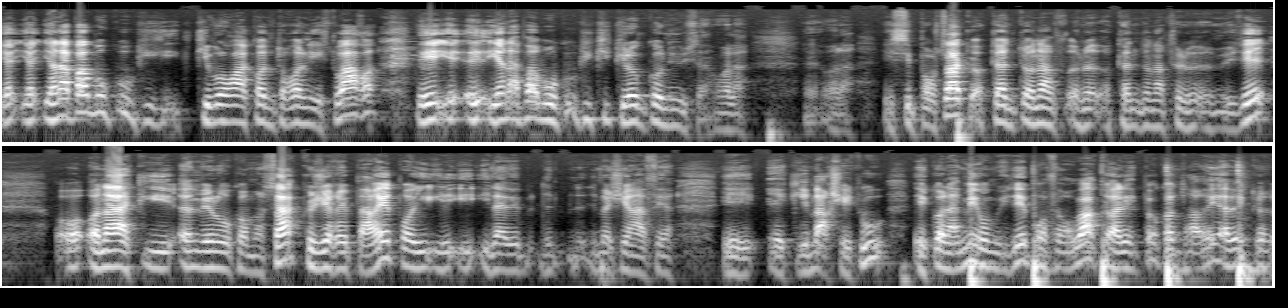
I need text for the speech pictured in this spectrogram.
il n'y en a pas beaucoup qui, qui vous raconteront l'histoire, et il n'y en a pas beaucoup qui, qui, l'ont connu, ça. Voilà. Euh, voilà. Et c'est pour ça que quand on, a, quand on a fait le musée, on a acquis un vélo comme ça, que j'ai réparé, pour, il, avait des machines à faire, et, et qui marchait tout, et qu'on a mis au musée pour faire voir qu'à l'époque, on travaillait avec euh,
